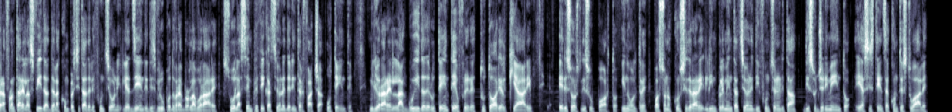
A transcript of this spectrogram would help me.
Per affrontare la sfida della complessità delle funzioni, le aziende di sviluppo dovrebbero lavorare sulla semplificazione dell'interfaccia utente, migliorare la guida dell'utente e offrire tutorial chiari e risorse di supporto. Inoltre possono considerare l'implementazione di funzionalità di suggerimento e assistenza contestuale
